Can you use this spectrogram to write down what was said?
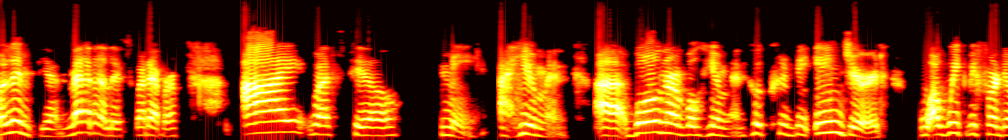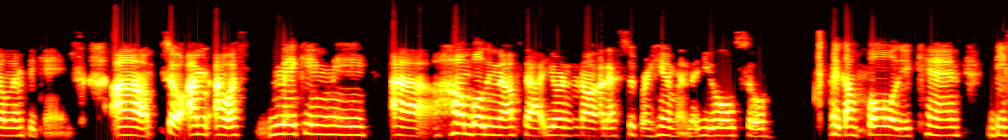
Olympian, medalist, whatever, I was still me, a human, a vulnerable human who could be injured a week before the Olympic Games. Um, so I'm, I was making me uh, humble enough that you're not a superhuman, that you also you can fall, you can be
